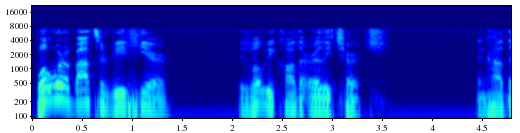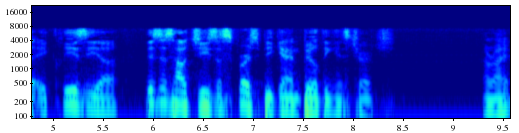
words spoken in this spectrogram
What we're about to read here is what we call the early church and how the ecclesia, this is how Jesus first began building his church. All right?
